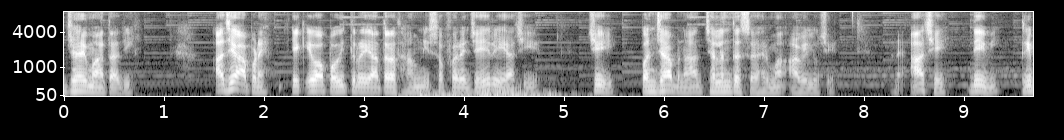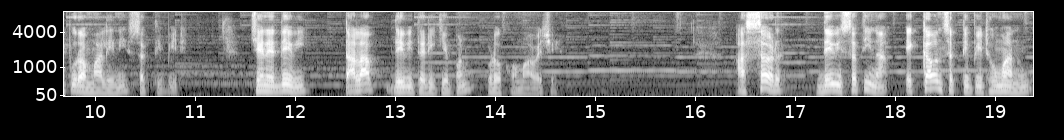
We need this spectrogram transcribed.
જય માતાજી. આજે આપણે એક એવા પવિત્ર યાત્રાધામની સફરે જઈ રહ્યા છીએ, જે પંજાબના જલંધર શહેરમાં આવેલું છે અને આ છે દેવી ત્રિપુરા માલીની શક્તિપીઠ, જેને દેવી તાલાબ દેવી તરીકે પણ ઓળખવામાં આવે છે. આ સ્થળ દેવી સતીના એકાવન શક્તિપીઠોમાંનું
